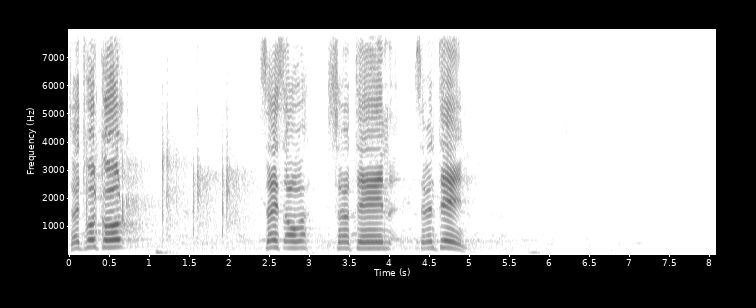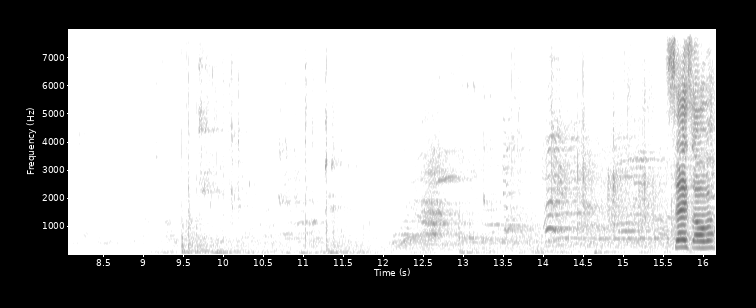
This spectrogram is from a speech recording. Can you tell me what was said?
Third full call. Six over 13 17. Six over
